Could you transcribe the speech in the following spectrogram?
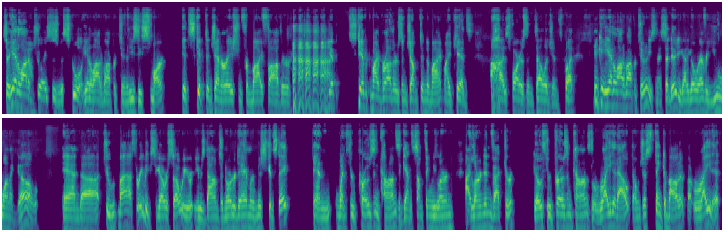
So he had a lot of choices with school. He had a lot of opportunities. He's smart. It skipped a generation from my father, skipped, skipped, my brothers, and jumped into my my kids uh, as far as intelligence. But he, he had a lot of opportunities, and I said, "Dude, you got to go wherever you want to go." And uh, two, uh, three weeks ago or so, we were, he was down to Notre Dame or Michigan State and went through pros and cons. Again, something we learned, I learned in Vector. Go through pros and cons, write it out. Don't just think about it, but write it.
